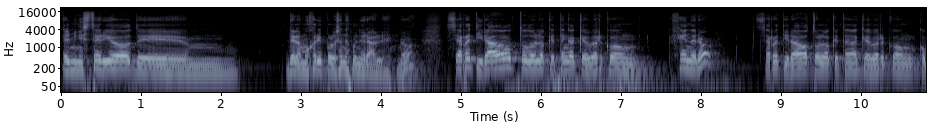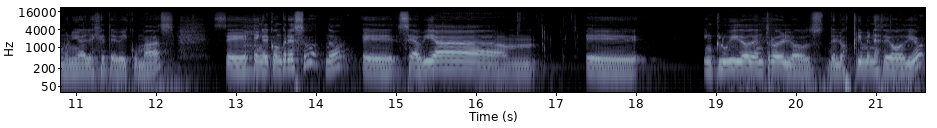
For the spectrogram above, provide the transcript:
el Ministerio de, em, de la Mujer y Poblaciones Vulnerables, ¿no? Se ha retirado todo lo que tenga que ver con género, se ha retirado todo lo que tenga que ver con comunidad LGTBIQ+. Se, en el Congreso, ¿no? Eh, se había mm, eh, incluido dentro de los, de los crímenes de odio,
